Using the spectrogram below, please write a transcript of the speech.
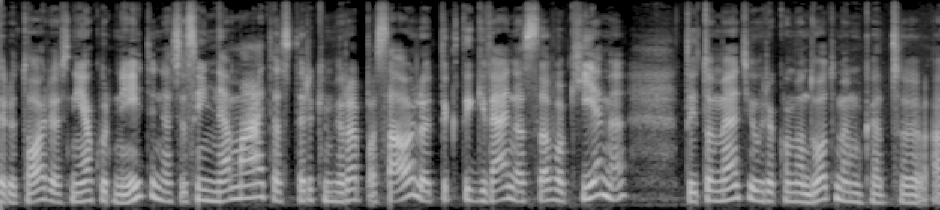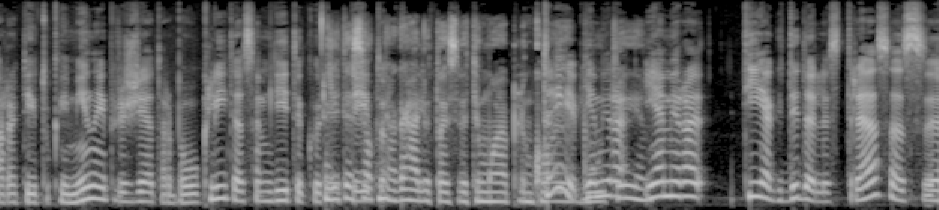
teritorijos niekur neiti nes jisai nematęs tarkim yra pasaulio tiktai gyvenęs savo kieme tai tuomet jau rekomenduotumėm kad ar ateitų kaimynai prižiūrėt arba auklytę samdyti kuri jie tiesiog ateitų. negali toj svetimoj aplinkoj taip jiem yra jiem yra tiek didelis stresas e,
